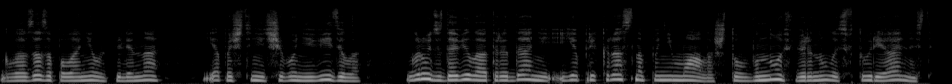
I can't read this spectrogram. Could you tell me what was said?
Глаза заполонила пелена, я почти ничего не видела, грудь сдавила от рыданий, и я прекрасно понимала, что вновь вернулась в ту реальность,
